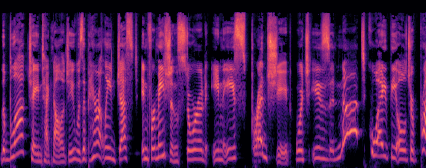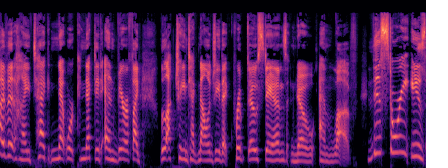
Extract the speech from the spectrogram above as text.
The blockchain technology was apparently just information stored in a spreadsheet, which is not quite the ultra private, high tech, network connected, and verified blockchain technology that crypto stands know and love. This story is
